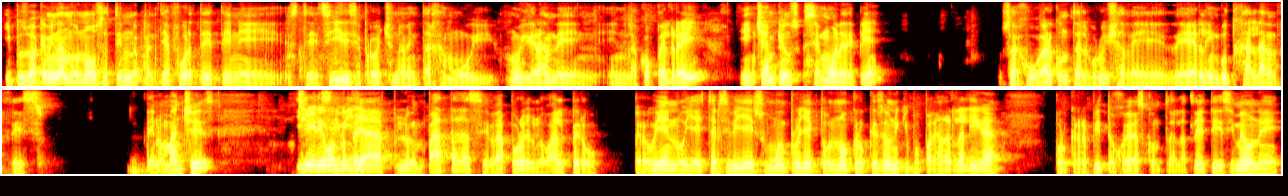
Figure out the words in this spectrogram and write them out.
y pues va caminando, ¿no? O sea, tiene una plantilla fuerte, tiene, este, sí, se aprovecha una ventaja muy, muy grande en, en la Copa del Rey. En Champions se muere de pie. O sea, jugar contra el Borussia de, de Erling Haaland es de no manches. Y Sí, dio buen papel. Sevilla lo empata, se va por el global, pero, pero bien, ¿no? Y ahí está el Sevilla, es un buen proyecto. No creo que sea un equipo para ganar la liga, porque repito, juegas contra el Atleti de Simeone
